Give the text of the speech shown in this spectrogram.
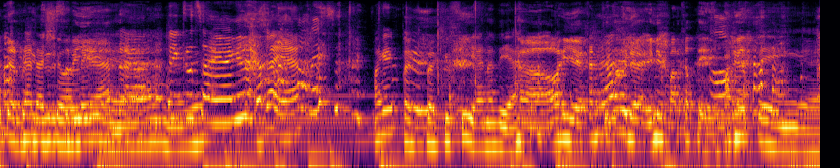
dan Ini ada. Shirley, ya. rekrut saya gitu Bisa ya? Pakai bagi-bagi fee ya nanti ya. Oh iya kan kita udah ini marketing. Marketing ya.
